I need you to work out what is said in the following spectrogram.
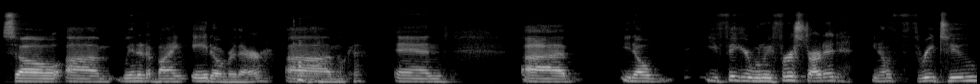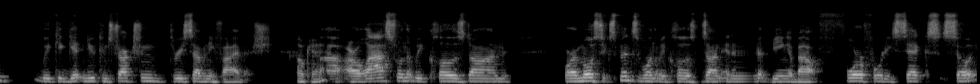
so um, we ended up buying eight over there Oh, um, okay. and uh, you know you figure when we first started you know three two we could get new construction 375 ish Okay. uh, our last one that we closed on or our most expensive one that we closed on ended up being about 446 so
